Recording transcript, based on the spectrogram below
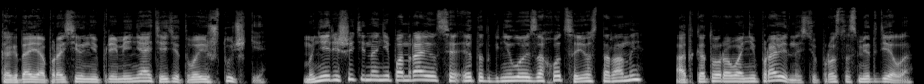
когда я просил не применять эти твои штучки. Мне решительно не понравился этот гнилой заход с ее стороны, от которого неправильностью просто смердело.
